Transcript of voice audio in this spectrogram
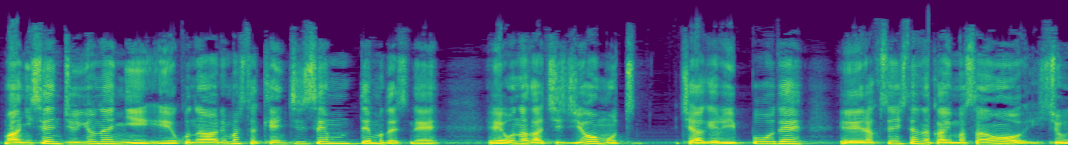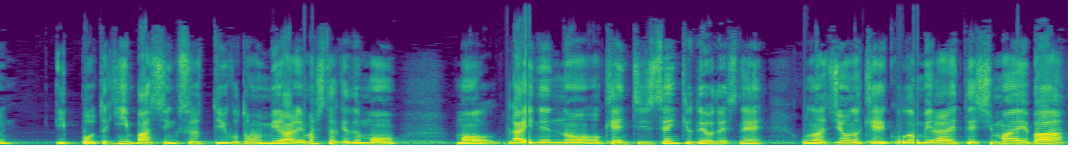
まあ、2014年に行われました県知事選でもですね、えー小長知事を持ち上げる。一方で、えー落選した中山さんを非常に一方的にバッシングするっていうことも見られましたけども、もう来年の県知事選挙ではですね、同じような傾向が見られてしまえば、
